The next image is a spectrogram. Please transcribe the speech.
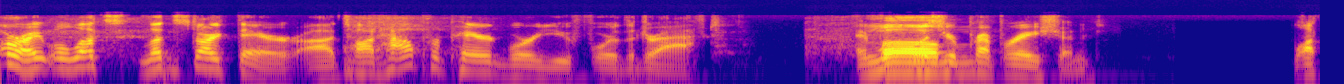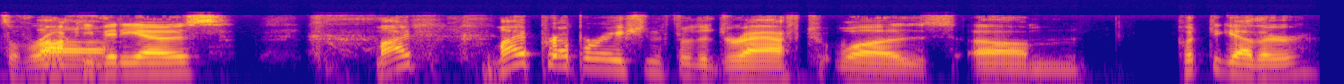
all right well let's let's start there. Uh todd how prepared were you for the draft? And what was your Um, preparation? Lots of rocky uh, videos? My my preparation for the draft was um, put together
